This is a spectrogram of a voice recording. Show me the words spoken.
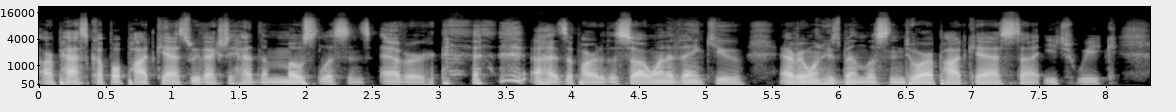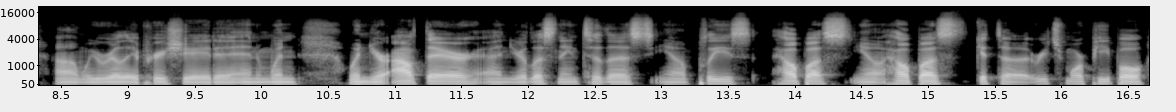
our past couple podcasts we've actually had the most listens ever uh, as a part of this so i want to thank you everyone who's been listening to our podcast uh, each week. Um, we really appreciate it. And when when you're out there and you're listening to this, you know, please help us. You know, help us get to reach more people.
